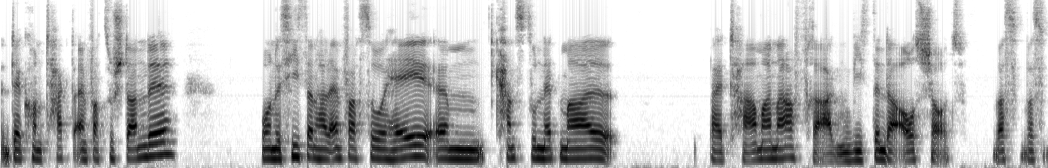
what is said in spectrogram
der Kontakt einfach zustande. Und es hieß dann halt einfach so, hey, ähm, kannst du nicht mal bei Tama nachfragen, wie es denn da ausschaut? Was, was,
